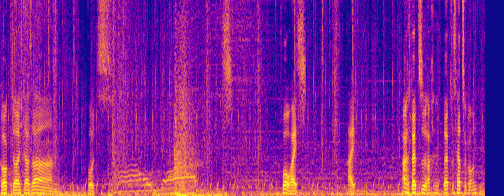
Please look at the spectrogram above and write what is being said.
Guckt euch das an. Putz. Wow, hi. Hi. Ach, es bleibt, so, ach, es bleibt das Herz sogar unten.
